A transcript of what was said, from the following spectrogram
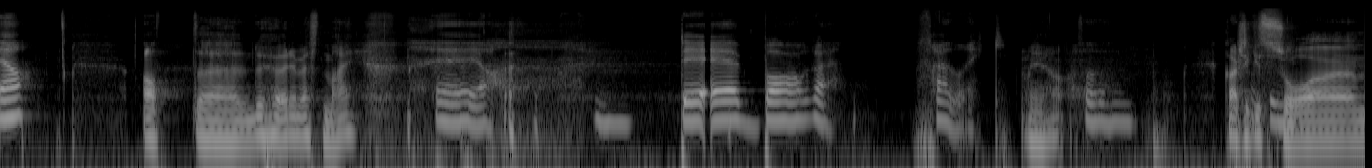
Ja. At uh, du hører mest meg. Eh, ja. Det er bare Fredrik. Ja. Så, Kanskje ikke så eh,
